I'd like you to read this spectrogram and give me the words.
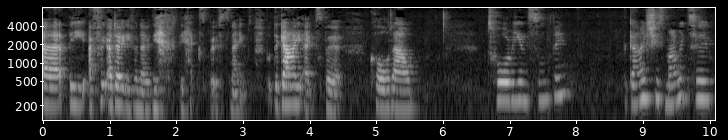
uh, the I, I, don't even know the, the expert's names, but the guy expert called out Tori and something. The guy she's married to,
